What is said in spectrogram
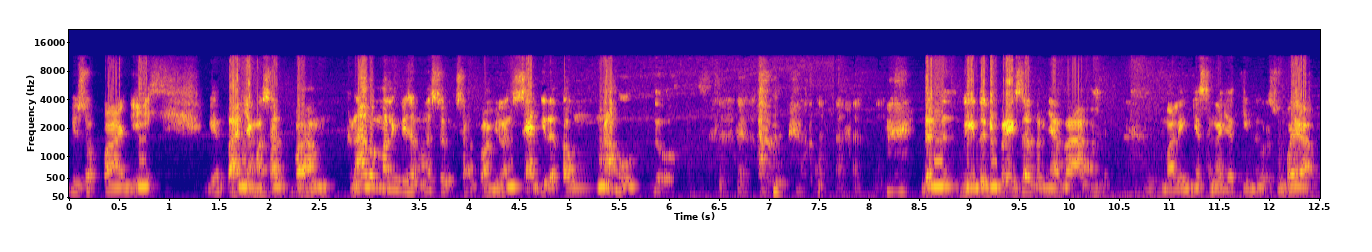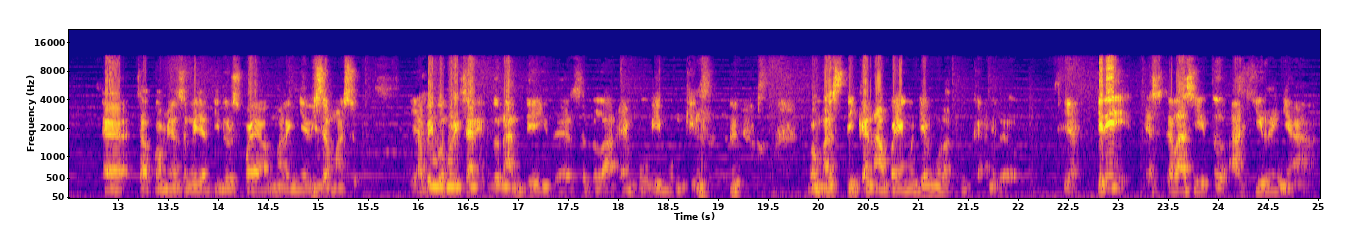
besok pagi dia tanya Mas Satpam, kenapa maling bisa masuk? Satpam bilang, saya tidak tahu menahu. Tuh dan begitu diperiksa ternyata malingnya sengaja tidur supaya eh, satpamnya sengaja tidur supaya malingnya bisa masuk. Ya. Tapi pemeriksaan itu nanti gitu ya setelah MUI mungkin memastikan apa yang dia mau lakukan gitu. Ya. Jadi eskalasi itu akhirnya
